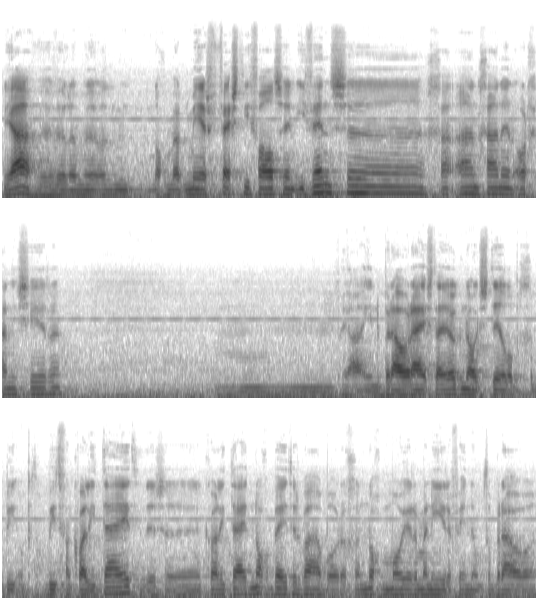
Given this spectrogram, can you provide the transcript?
Ja, we willen nog wat meer festivals en events gaan aangaan en organiseren. Mm, ja, in de brouwerij sta je ook nooit stil op het gebied, op het gebied van kwaliteit. Dus uh, kwaliteit nog beter waarborgen, nog mooiere manieren vinden om te brouwen.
